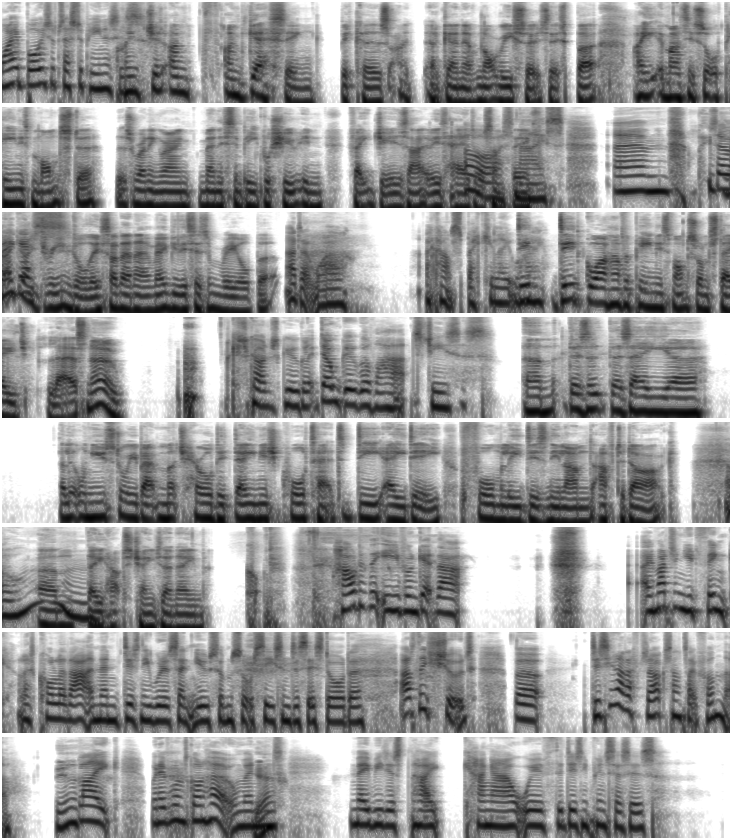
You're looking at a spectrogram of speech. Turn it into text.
Why are boys obsessed with penises? I'm just, I'm, I'm guessing because I, again, I've not researched this, but I imagine sort of penis monster that's running around menacing people, shooting fake jizz out of his head oh, or that's something. nice. Um, Maybe, So I maybe guess- dreamed all this. I don't know. Maybe this isn't real, but I don't. Well, I can't speculate did why. did Gwar have a penis monster on stage? Let us know. Because you can't just Google it. Don't Google that. Jesus. Um, there's a there's a uh, a little news story about much heralded Danish quartet DAD, formerly Disneyland After Dark. Oh. Um, they had to change their name. How did they even get that? I imagine you'd think, let's call it that, and then Disney would have sent you some sort of cease and desist order, as they should. But Disneyland After Dark sounds like fun, though. Yeah. Like when everyone's gone home and Yeah. maybe just like hang out with the Disney princesses.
